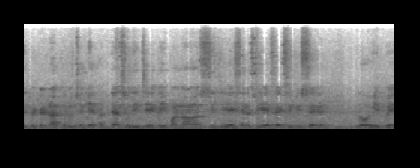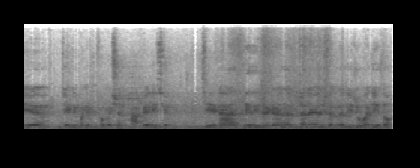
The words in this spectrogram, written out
રિપીટેડ રાખેલું છે કે અત્યાર સુધી જે કંઈ પણ સીજીઆઈસી અને સીએસઆઈસી વિશે રોહિતભાઈએ જે કંઈ પણ ઇન્ફોર્મેશન આપેલી છે, જેનાથી રિલેટેડ અત્યારે જનરલી જોવા જઈએ તો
